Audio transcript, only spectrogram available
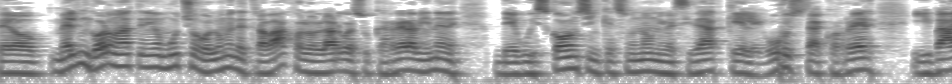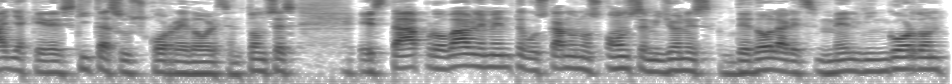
pero Melvin Gordon ha tenido mucho volumen de trabajo a lo largo de su carrera, viene de, de Wisconsin, que es una universidad que le gusta correr y vaya que desquita a sus corredores. Entonces, está probablemente buscando unos 11 millones de dólares Melvin Gordon.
